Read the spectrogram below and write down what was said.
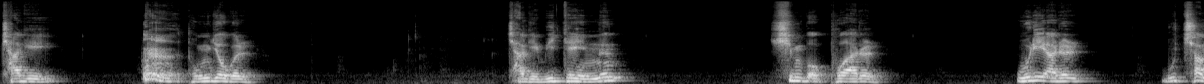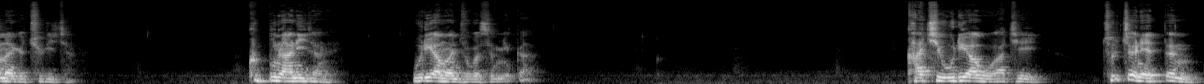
자기 동족을 자기 밑에 있는 신복 부하를 우리아를 무참하게 죽이잖아요. 그뿐 아니잖아요. 우리아만 죽었습니까? 같이 우리하고 같이 출전했던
